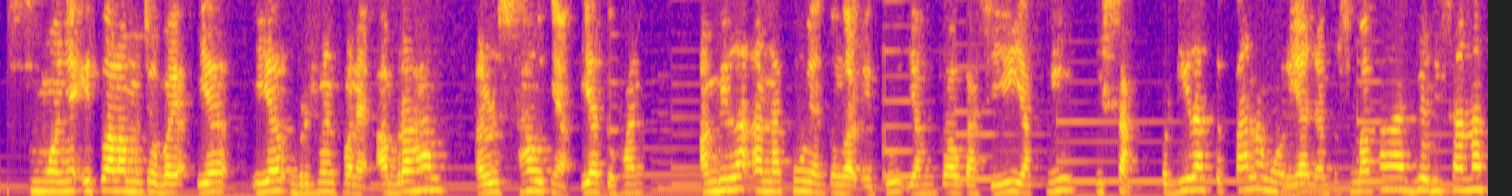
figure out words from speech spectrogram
semuanya itu Allah mencoba ia ia berfirman kepada Abraham lalu sautnya, "Ya Tuhan, ambillah anakmu yang tunggal itu yang kau kasihi yakni Ishak. Pergilah ke tanah Moria dan persembahkanlah dia di sana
